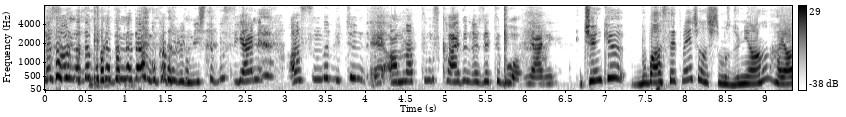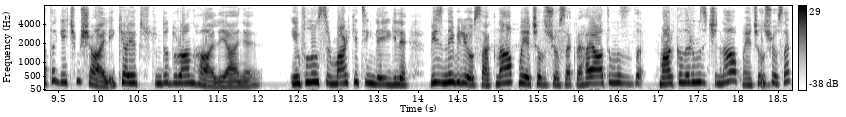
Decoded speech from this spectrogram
ve sonra da bu kadın neden bu kadar ünlü? İşte bu yani aslında bütün e, anlattığımız kaydın özeti bu. Yani çünkü bu bahsetmeye çalıştığımız dünyanın hayata geçmiş hali, iki ayak üstünde duran hali yani influencer marketingle ilgili biz ne biliyorsak, ne yapmaya çalışıyorsak ve hayatımızda markalarımız için ne yapmaya çalışıyorsak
